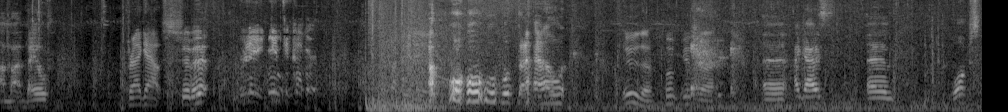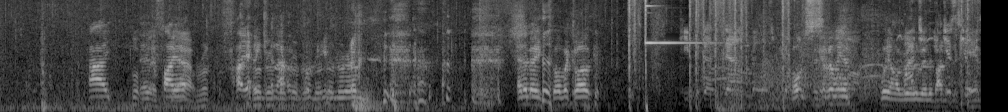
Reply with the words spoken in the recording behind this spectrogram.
I might bailed. Frag out. Move it. grenade, get to cover. Oh, what the hell? Who the fuck is that? Uh, hi guys. Um, whoops. Hi. Fuck Uh, fire. out, run. Fire. Run, Get run, out run, of run, fucking run, room. Enemy, 12 o'clock. Keep the guns down, fellas. We don't it's a civilian. We are really, really bad at this game.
